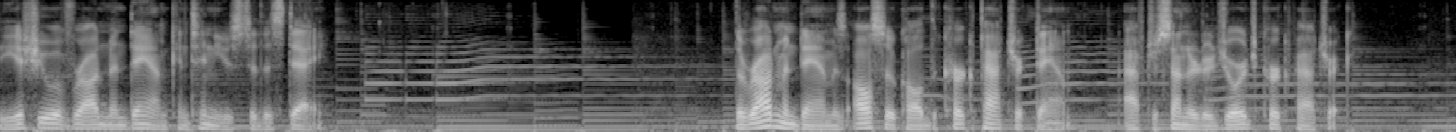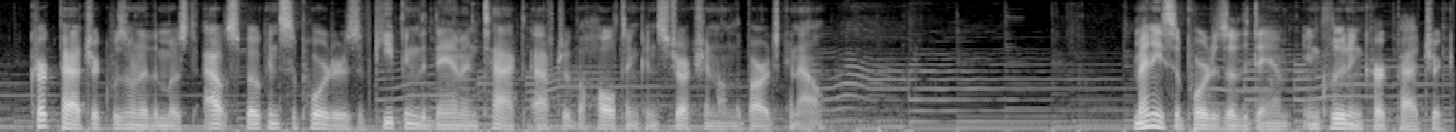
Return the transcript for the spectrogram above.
the issue of Rodman Dam continues to this day. The Rodman Dam is also called the Kirkpatrick Dam, after Senator George Kirkpatrick. Kirkpatrick was one of the most outspoken supporters of keeping the dam intact after the halt in construction on the barge canal. Many supporters of the dam, including Kirkpatrick,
